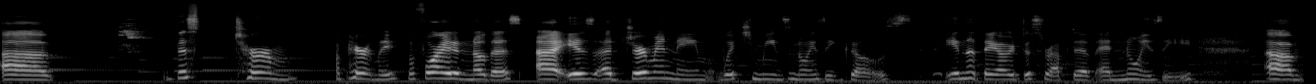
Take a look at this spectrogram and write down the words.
Uh this term apparently, before I didn't know this, uh, is a German name which means noisy ghost in that they are disruptive and noisy, um,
